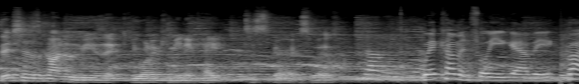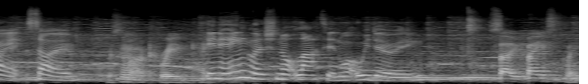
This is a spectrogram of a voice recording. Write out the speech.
This is the kind of music you want to communicate to spirits with. We're coming for you, Gabby. Right, so, It's not a cream cake. in English, not Latin, what are we doing? So basically,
